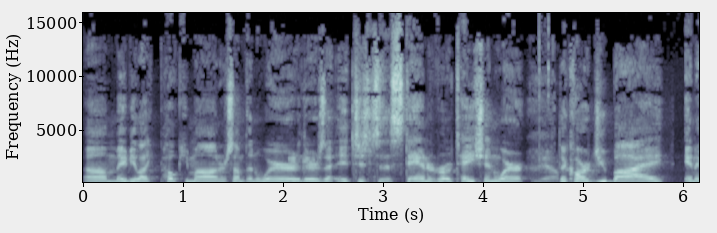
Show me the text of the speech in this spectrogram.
um, maybe like Pokemon or something where there's a it's just a standard rotation where Mm-hmm. Yeah. the cards you buy in a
